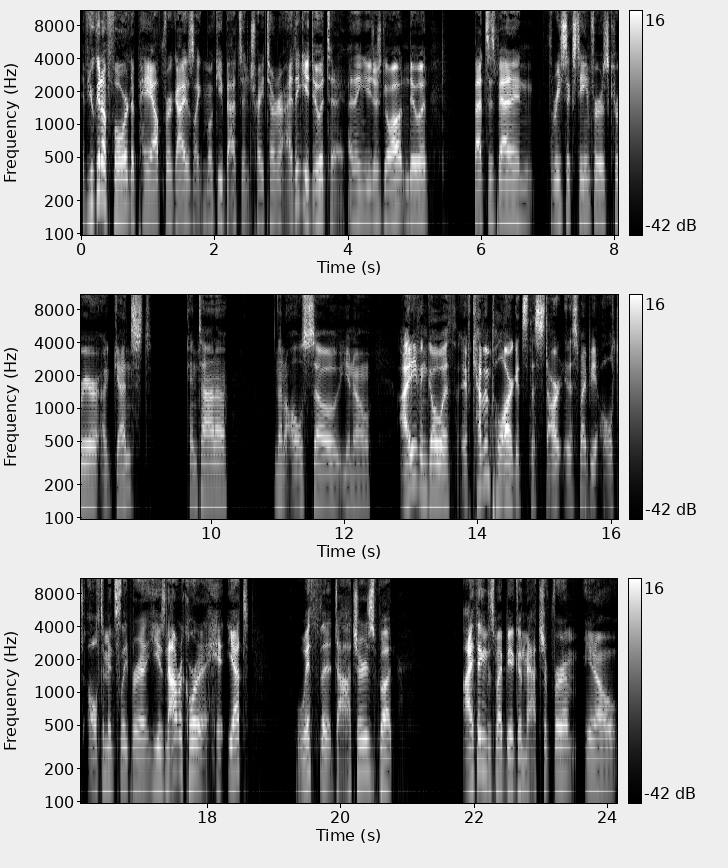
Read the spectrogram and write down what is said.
If you can afford to pay up for guys like Mookie Betts and Trea Turner, I think you do it today. I think you just go out and do it. Betts is batting 316 for his career against Quintana. And then also, you know, I'd even go with if Kevin Pillar gets the start. This might be ultimate sleeper. Uh, he has not recorded a hit yet with the Dodgers, but I think this might be a good matchup for him. You know,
